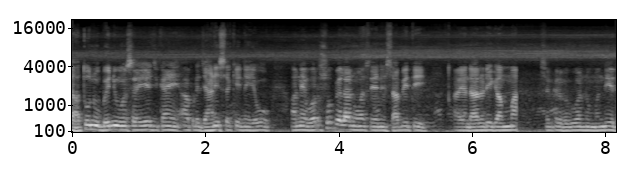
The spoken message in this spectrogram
ધાતુનું બન્યું હશે એ જ કાંઈ આપણે જાણી શકીએ નહીં એવું. અને વર્ષો પહેલાંનું હશે એની સાબિતી આ ડાલડી ગામમાં શંકર ભગવાનનું મંદિર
